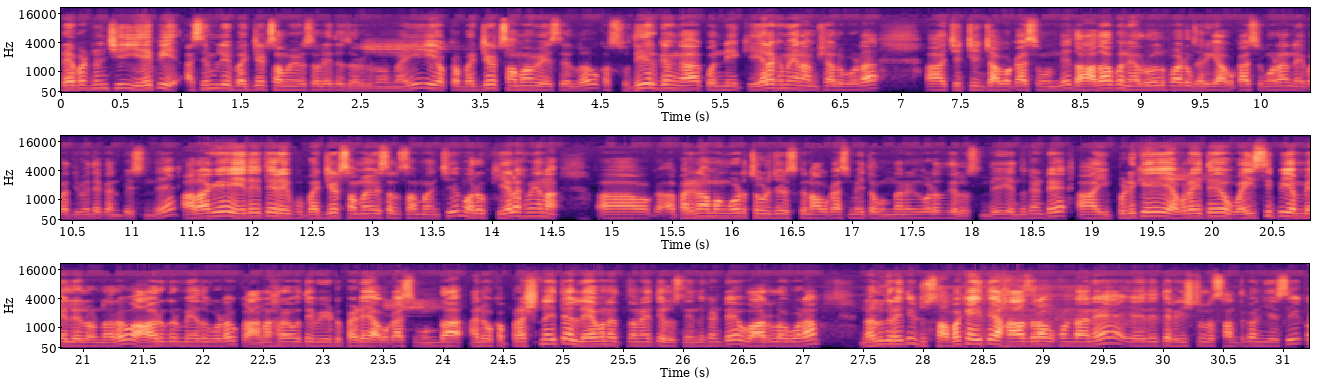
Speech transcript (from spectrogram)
రేపటి నుంచి AP assembly budget సమావేశాలు అయితే జరుగుతున్నాయి. ఈ యొక్క బడ్జెట్ సమావేశాల్లో ఒక సుదీర్ఘంగా కొన్ని కీలకమైన అంశాలు కూడా చర్చించే అవకాశం ఉంది. దాదాపు నెల రోజుల పాటు జరిగే అవకాశం కూడా నేపథ్యం అయితే కనిపిస్తుంది. అలాగే ఏదైతే రేపు బడ్జెట్ సమావేశాలకు సంబంధించి మరో కీలకమైన ఒక పరిణామం కూడా చోటు చేసుకునే అవకాశం అయితే ఉందని కూడా తెలుస్తుంది. ఎందుకంటే ఆ, ఇప్పటికే ఎవరైతే వైసీపీ ఎమ్మెల్యేలు ఉన్నారో ఆరుగురు మీద కూడా ఒక అనర్హత వేటు పడే అవకాశం ఉందా అని ఒక ప్రశ్న అయితే లేవనెత్తునైతే తెలుస్తుంది. ఎందుకంటే వారిలో కూడా నలుగురైతే ఇటు సభకైతే హాజరవ్వకుండానే ఏదైతే రిజిస్టర్లో సంతకం చేసి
